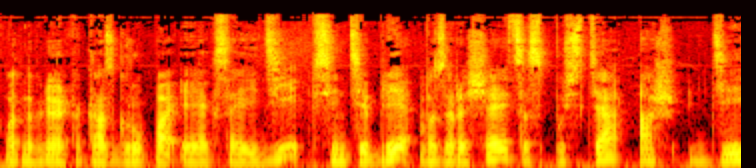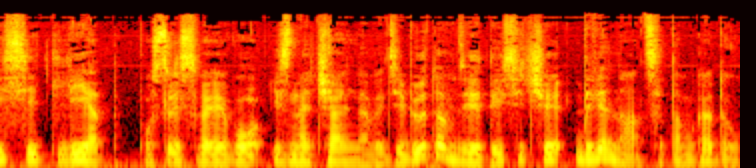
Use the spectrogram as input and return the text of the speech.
Вот, например, как раз группа EXID в сентябре возвращается спустя аж 10 лет после своего изначального дебюта в 2012 году.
